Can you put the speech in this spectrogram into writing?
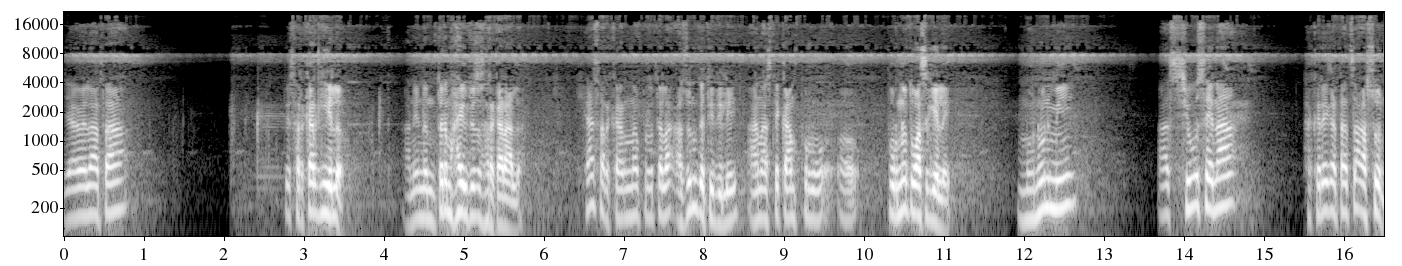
ज्यावेळेला आता ते सरकार गेलं आणि नंतर महायुतीचं सरकार आलं ह्या सरकारनं परत त्याला अजून गती दिली आणि आज ते काम पूर्ण पूर्णत्वास गेलंय म्हणून मी आज शिवसेना ठाकरे गटाचा असून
